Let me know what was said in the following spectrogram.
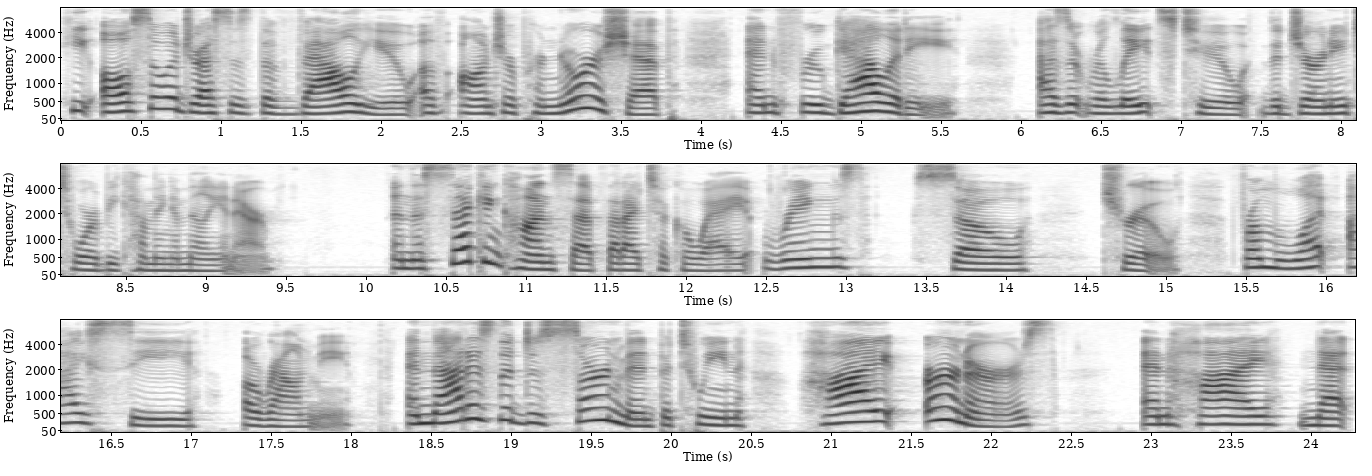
He also addresses the value of entrepreneurship and frugality as it relates to the journey toward becoming a millionaire. And the second concept that I took away rings so true from what I see around me. And that is the discernment between high earners and high net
